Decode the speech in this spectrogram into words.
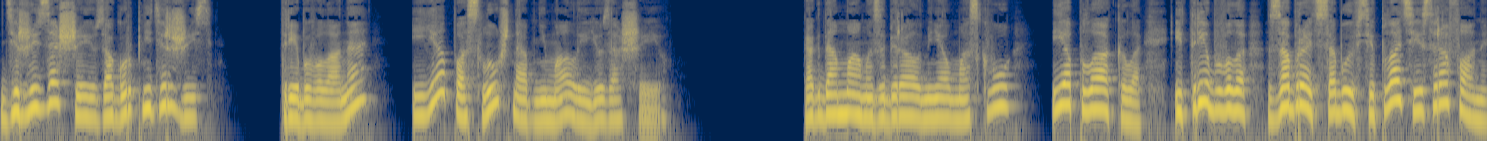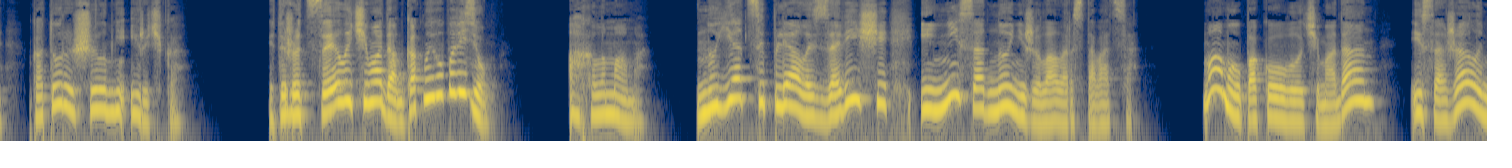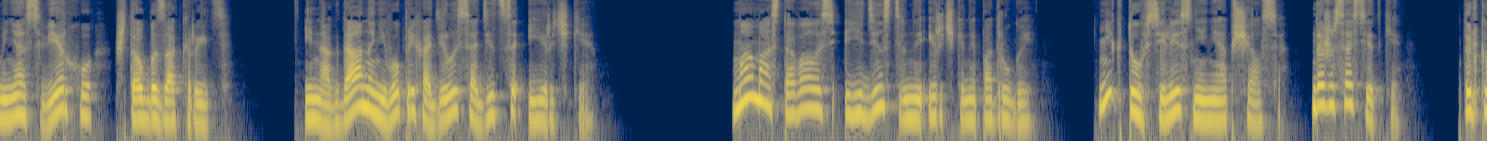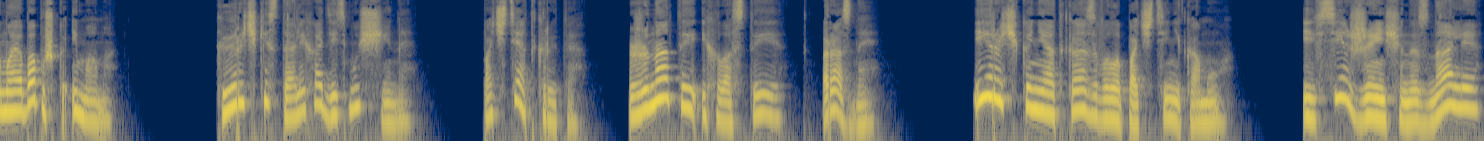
«Держись за шею, за горб не держись», — требовала она, и я послушно обнимала ее за шею. Когда мама забирала меня в Москву, я плакала и требовала забрать с собой все платья и сарафаны, которые шила мне Ирочка. «Это же целый чемодан, как мы его повезем?» — ахала мама. Но я цеплялась за вещи и ни с одной не желала расставаться. Мама упаковывала чемодан и сажала меня сверху, чтобы закрыть. Иногда на него приходилось садиться Ирочке. Мама оставалась единственной Ирочкиной подругой. Никто в селе с ней не общался, даже соседки, только моя бабушка и мама. К Ирочке стали ходить мужчины. Почти открыто. Женатые и холостые, разные. Ирочка не отказывала почти никому. И все женщины знали,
